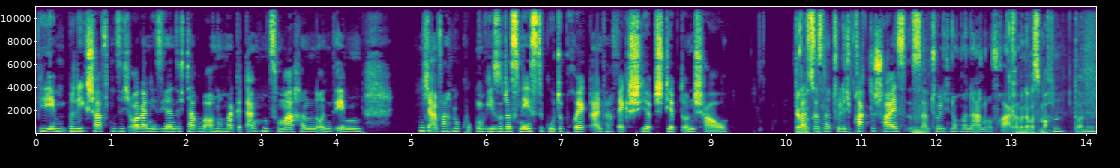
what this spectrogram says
wie eben Belegschaften sich organisieren, sich darüber auch nochmal Gedanken zu machen und eben nicht einfach nur gucken, wie so das nächste gute Projekt einfach wegstirbt und schau. Ja, was das, das natürlich praktisch heißt, ist hm. natürlich nochmal eine andere Frage. Kann man da was machen, Daniel?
